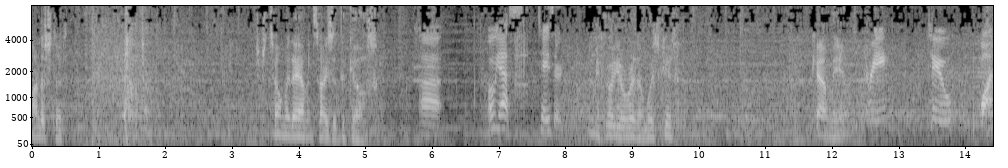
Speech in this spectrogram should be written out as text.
Understood. Just tell me they haven't tasered the girls. Uh, oh yes, tasered. Let me feel your rhythm, Wizkid. Count me in. Three, two, one.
